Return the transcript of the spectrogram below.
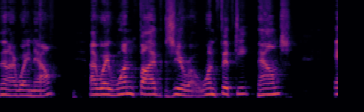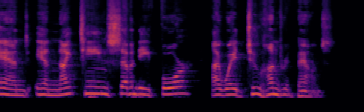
than I weigh now. I weigh 150, 150 pounds. And in 1974, I weighed 200 pounds.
